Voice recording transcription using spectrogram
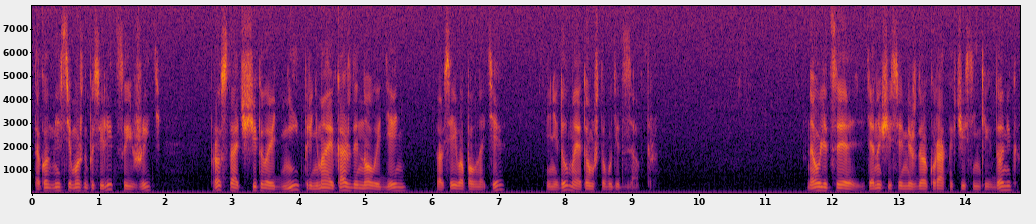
В таком месте можно поселиться и жить, просто отсчитывая дни, принимая каждый новый день во всей его полноте и не думая о том, что будет завтра. На улице, тянущейся между аккуратных чистеньких домиков,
